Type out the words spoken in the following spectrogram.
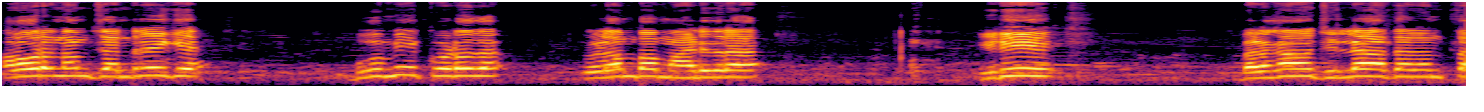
ಅವರು ನಮ್ಮ ಜನರಿಗೆ ಭೂಮಿ ಕೊಡೋದು ವಿಳಂಬ ಮಾಡಿದ್ರೆ ಇಡೀ ಬೆಳಗಾವಿ ಜಿಲ್ಲೆ ಜಿಲ್ಲೆಯಾದ್ಯಂತ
